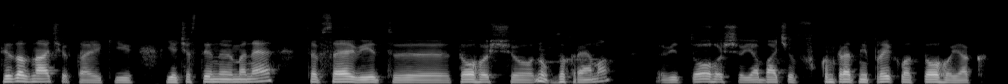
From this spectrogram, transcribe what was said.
ти зазначив, та які є частиною мене. Це все від е, того, що, ну, зокрема, від того, що я бачив конкретний приклад того, як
